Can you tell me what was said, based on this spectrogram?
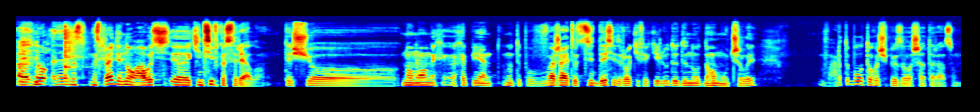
А, ну, е, нас- насправді, ну, а ось е, кінцівка серіалу. Те, що ну, умовний хеппі-енд, ну, типу, вважайте, ці 10 років, які люди один одного мучили. Варто було того, щоб їх залишати разом.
